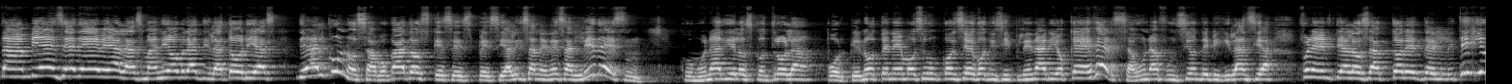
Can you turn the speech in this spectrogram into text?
también se debe a las maniobras dilatorias de algunos abogados que se especializan en esas lides. Como nadie los controla, porque no tenemos un consejo disciplinario que ejerza una función de vigilancia frente a los actores del litigio,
